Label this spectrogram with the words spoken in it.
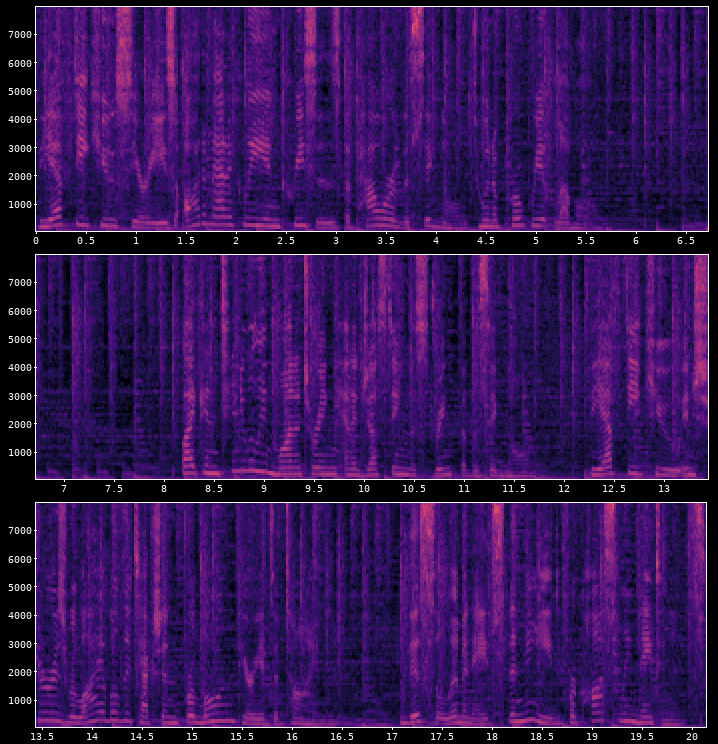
the FDQ series automatically increases the power of the signal to an appropriate level. By continually monitoring and adjusting the strength of the signal, the FDQ ensures reliable detection for long periods of time. This eliminates the need for costly maintenance.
